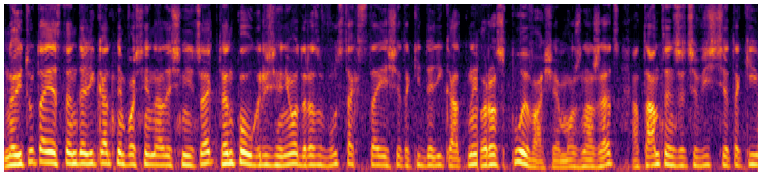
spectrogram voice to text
No i tutaj jest ten delikatny właśnie naleśniczek. Ten po ugryzieniu od razu w ustach staje się taki delikatny, rozpływa się, można rzec. A tamten rzeczywiście taki,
